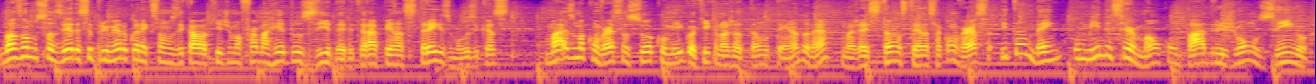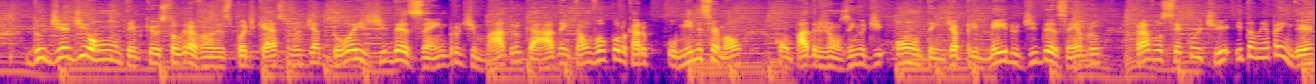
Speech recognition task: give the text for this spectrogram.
nós vamos fazer esse primeiro conexão musical aqui de uma forma reduzida. Ele terá apenas três músicas, mais uma conversa sua comigo aqui que nós já estamos tendo, né? Nós já estamos tendo essa conversa e também um mini sermão com o Padre Joãozinho do dia de ontem, porque eu estou gravando esse podcast no dia 2 de dezembro de madrugada, então vou colocar o, mini sermão com o Padre Joãozinho de ontem, dia 1 de dezembro, para você curtir e também aprender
